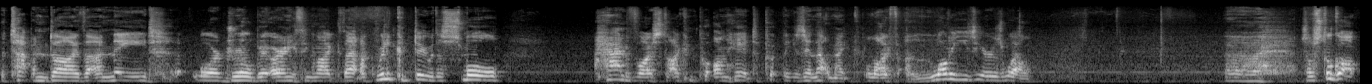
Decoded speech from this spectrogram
the tap and die that I need or a drill bit or anything like that. I really could do with a small hand vise that I can put on here to put these in. That'll make life a lot easier as well. Uh, so I've still got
